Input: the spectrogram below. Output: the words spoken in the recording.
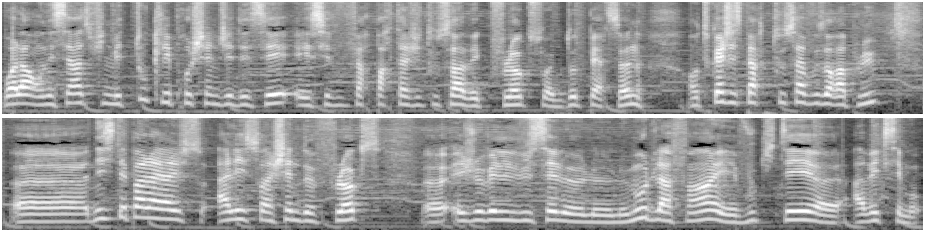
Voilà, on essaiera de filmer toutes les prochaines GDC et essayer de vous faire partager tout ça avec Flox ou avec d'autres personnes. En tout cas, j'espère que tout ça vous aura plu. Euh, n'hésitez pas à aller sur la chaîne de Flox euh, et je vais lui laisser le, mot de la fin et vous quitter euh, avec ces mots.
